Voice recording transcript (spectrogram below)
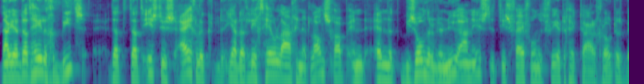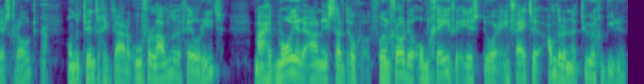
nou ja, dat hele gebied, dat, dat is dus eigenlijk, ja, dat ligt heel laag in het landschap. En, en het bijzondere er nu aan is, het is 540 hectare groot, dat is best groot. Ja. 120 hectare oeverlanden, veel riet. Maar het mooie eraan is dat het ook voor een groot deel omgeven is door in feite andere natuurgebieden.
